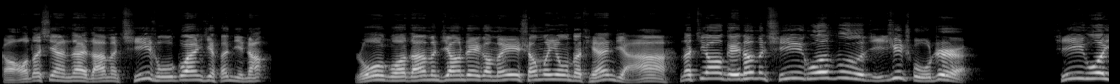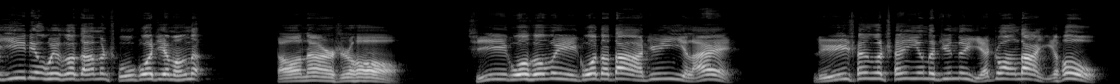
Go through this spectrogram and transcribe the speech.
搞得现在咱们齐楚关系很紧张。如果咱们将这个没什么用的田甲，那交给他们齐国自己去处置，齐国一定会和咱们楚国结盟的。到那时候，齐国和魏国的大军一来，吕臣和陈英的军队也壮大以后，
